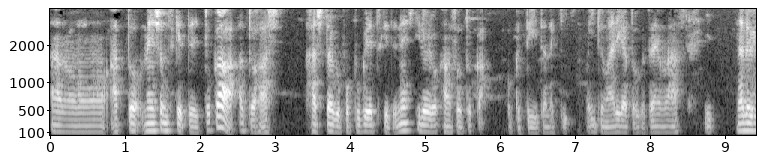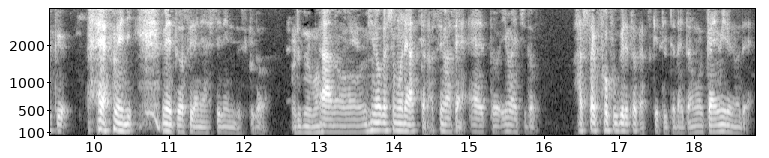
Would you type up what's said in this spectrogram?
あのー、あと、メンションつけてとか、あとハッシュ、ハッシュタグポップグレつけてね、いろいろ感想とか送っていただき、いつもありがとうございます。いなるべく早めに 目通すようにはしてるんですけど、ありがとうございます。あのー、見逃し漏れあったらすいません。えっ、と、今一度、ハッシュタグポップグレとかつけていただいたらもう一回見るので、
